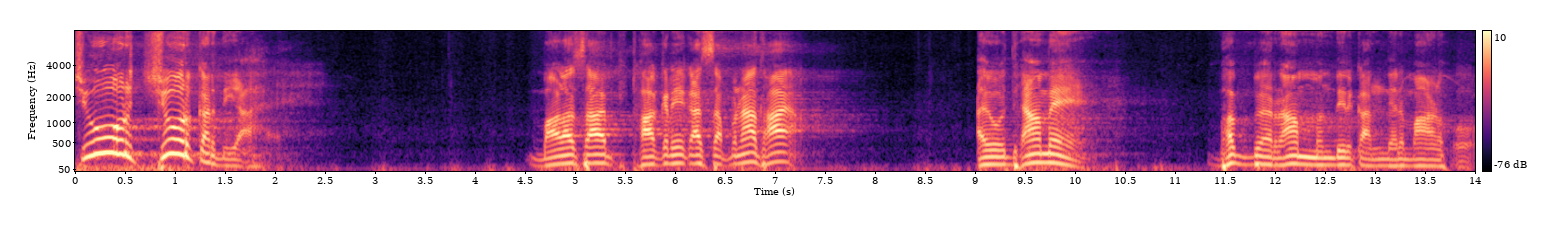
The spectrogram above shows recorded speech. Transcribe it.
चूर चूर कर दिया है। बाला साहब ठाकरे का सपना था अयोध्या में भव्य राम मंदिर का निर्माण हो।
